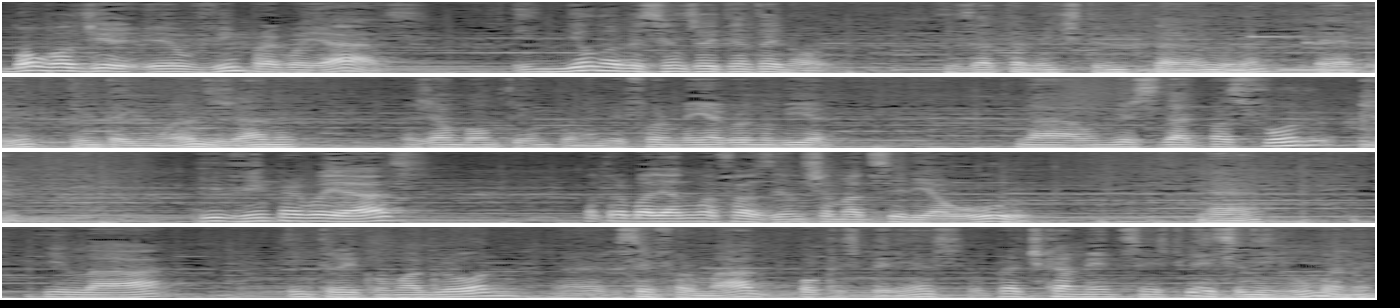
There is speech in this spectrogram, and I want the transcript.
Bom, Valdir, eu vim para Goiás em 1989, exatamente 30 anos, né? É, 30, 31 anos já, né? Já é um bom tempo, né? Me formei em agronomia na Universidade de Passo Fundo e vim para Goiás para trabalhar numa fazenda chamada Cereal Ouro, né? E lá entrei como agrônomo, né? recém-formado, pouca experiência, ou praticamente sem experiência nenhuma, né?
